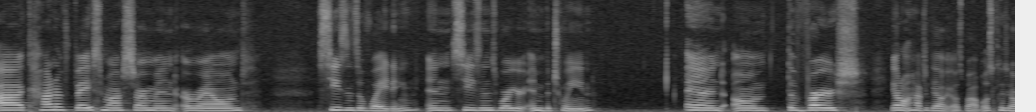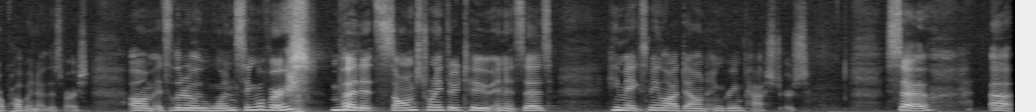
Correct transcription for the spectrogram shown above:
I kind of based my sermon around seasons of waiting and seasons where you're in between. And um, the verse, y'all don't have to get out y'all's Bibles because y'all probably know this verse. Um, it's literally one single verse, but it's Psalms 23 2, and it says, He makes me lie down in green pastures. So, uh,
